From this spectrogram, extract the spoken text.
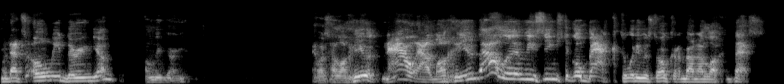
But that's only during Yom only during It was halachiyut. Now halachiyut he seems to go back to what he was talking about halach best.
